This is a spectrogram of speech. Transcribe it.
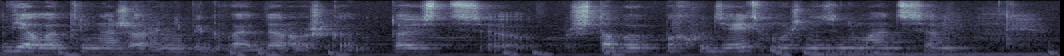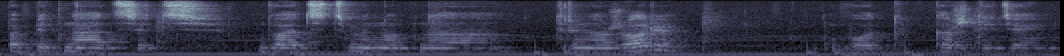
велотренажер, а не беговая дорожка. То есть, э, чтобы похудеть, можно заниматься по 15-20 минут на тренажере. Вот, каждый день.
